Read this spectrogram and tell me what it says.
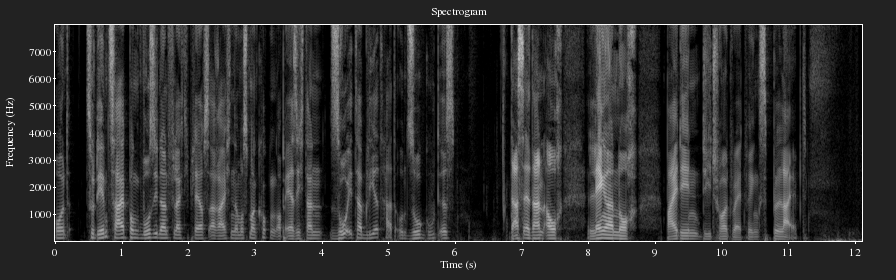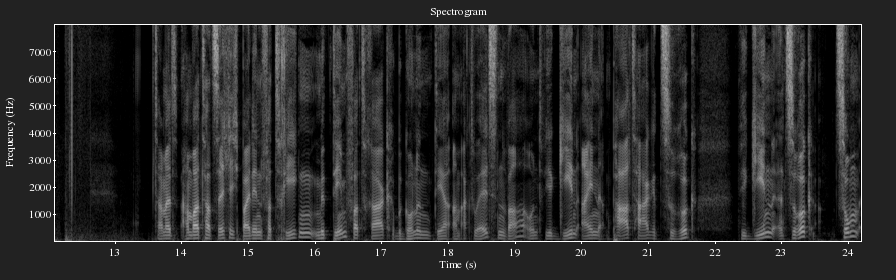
Und zu dem Zeitpunkt, wo sie dann vielleicht die Playoffs erreichen, da muss man gucken, ob er sich dann so etabliert hat und so gut ist, dass er dann auch länger noch bei den Detroit Red Wings bleibt. Damit haben wir tatsächlich bei den Verträgen mit dem Vertrag begonnen, der am aktuellsten war. Und wir gehen ein paar Tage zurück. Wir gehen zurück zum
